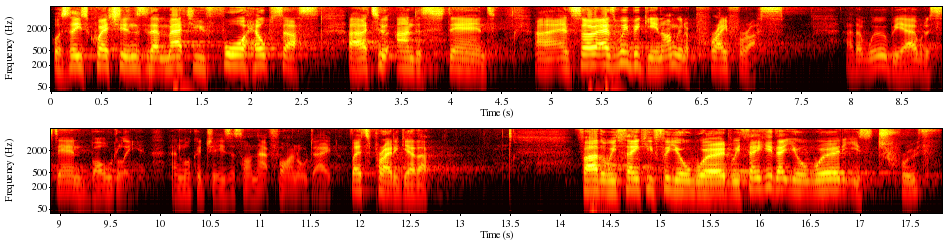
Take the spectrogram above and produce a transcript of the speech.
Well, it's these questions that Matthew 4 helps us uh, to understand. Uh, and so, as we begin, I'm going to pray for us uh, that we will be able to stand boldly and look at Jesus on that final day. Let's pray together. Father, we thank you for your word. We thank you that your word is truth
